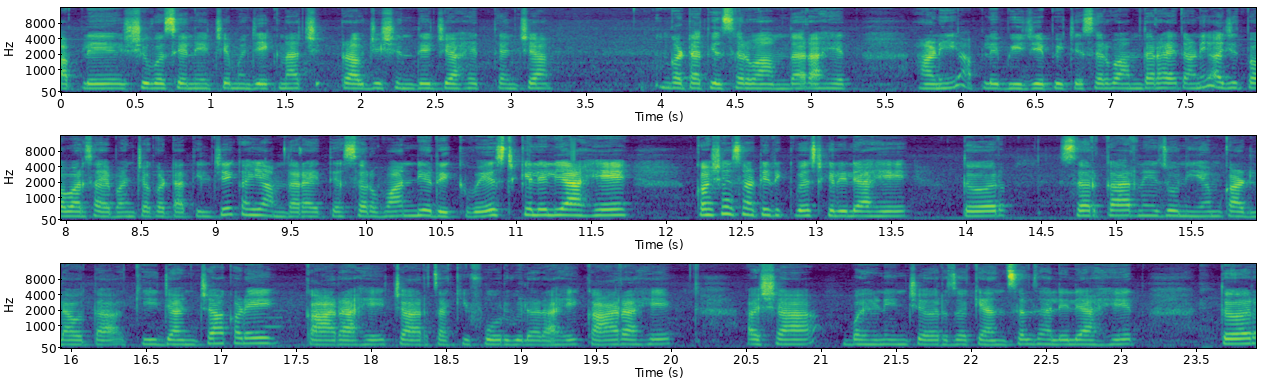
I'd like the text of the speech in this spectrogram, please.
आपले शिवसेनेचे म्हणजे एकनाथ रावजी शिंदे जे आहेत त्यांच्या गटातील सर्व आमदार आहेत आणि आपले बी जे पीचे सर्व आमदार आहेत आणि अजित पवार साहेबांच्या गटातील जे काही आमदार आहेत त्या सर्वांनी रिक्वेस्ट केलेली आहे. कशासाठी रिक्वेस्ट केलेली आहे? तर सरकारने जो नियम काढला होता की ज्यांच्याकडे कार आहे चारचाकी फोर व्हीलर आहे कार आहे अशा बहिणींचे अर्ज कॅन्सल झालेले आहेत. तर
